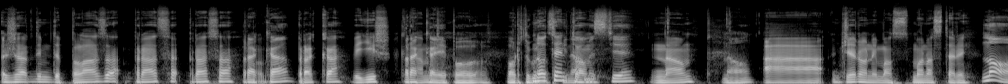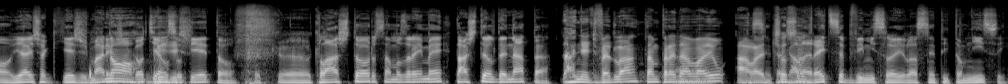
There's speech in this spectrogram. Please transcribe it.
Jardim de Plaza, Práca, Prasa, Praka. Praka, vidíš? Praka Tam- je po portugalsky No, tento. námestie. No, No. a Geronimos Monastery. No, ja však, Ježiš Maria, No, však odtiaľ sú tieto. Tak uh, kláštor, samozrejme, paštel de nata. Hneď vedľa tam predávajú, ale Vlastne čo tak, som... ale recept vymysleli vlastne títo mnísi.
